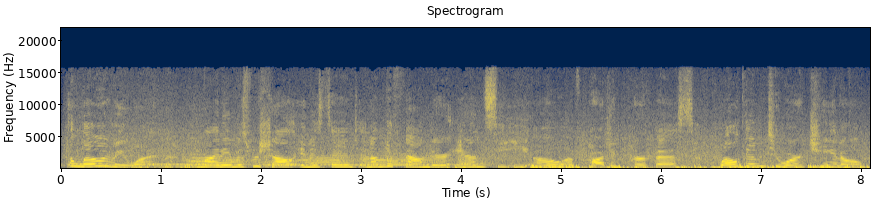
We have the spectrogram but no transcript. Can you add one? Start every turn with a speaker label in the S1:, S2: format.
S1: Hello, everyone. My name is Rochelle Innocent, and I'm the founder and CEO of Project Purpose. Welcome to our channel.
